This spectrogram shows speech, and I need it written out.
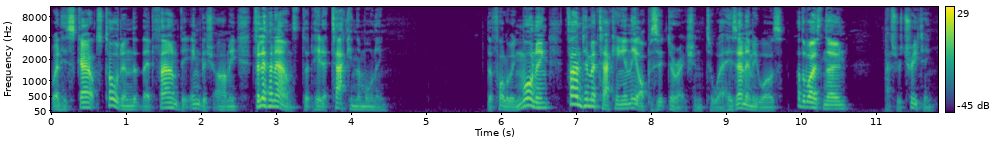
When his scouts told him that they'd found the English army, Philip announced that he'd attack in the morning. The following morning found him attacking in the opposite direction to where his enemy was, otherwise known as retreating.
